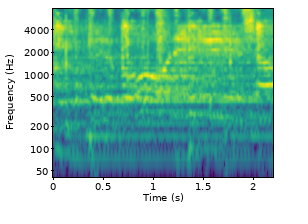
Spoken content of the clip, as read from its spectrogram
আজ হোলি সা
